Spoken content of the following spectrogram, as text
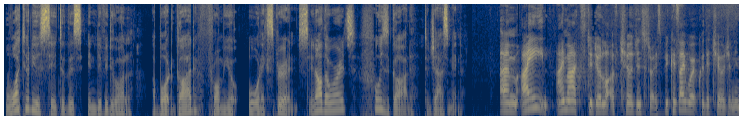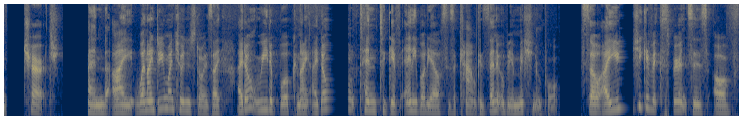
what would you say to this individual about God from your own experience. In other words, who is God to Jasmine? Um, I, I'm asked to do a lot of children's stories because I work with the children in church. And I, when I do my children's stories, I, I don't read a book and I, I don't tend to give anybody else's account because then it would be a mission report. So I usually give experiences of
